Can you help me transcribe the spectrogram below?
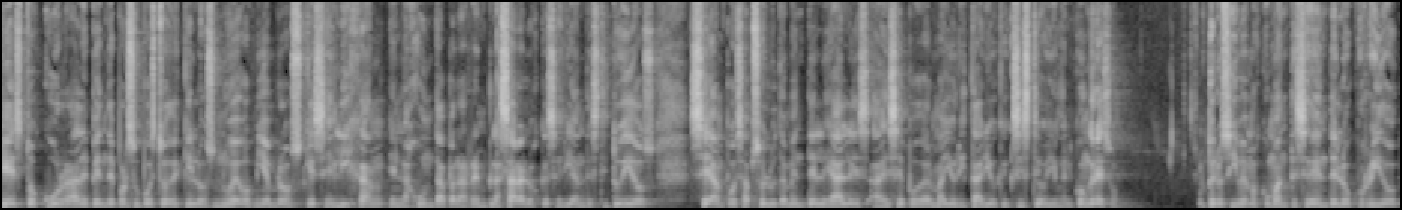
Que esto ocurra depende, por supuesto, de que los nuevos miembros que se elijan en la Junta para reemplazar a los que serían destituidos sean pues absolutamente leales a ese poder mayoritario que existe hoy en el Congreso. Pero si vemos como antecedente lo ocurrido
